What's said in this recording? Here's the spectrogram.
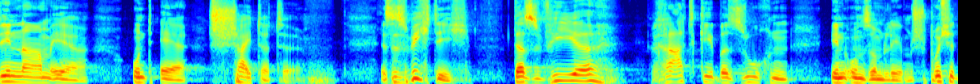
den nahm er und er scheiterte. Es ist wichtig, dass wir Ratgeber suchen in unserem Leben. Sprüche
